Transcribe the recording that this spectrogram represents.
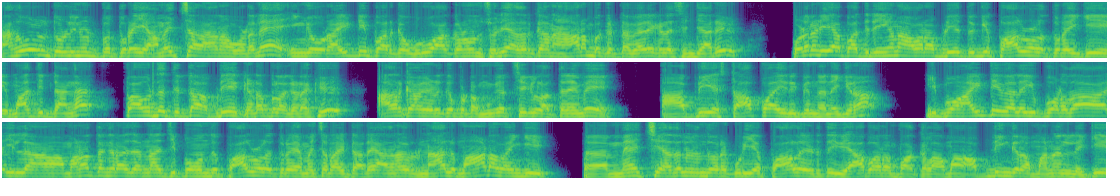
தகவல் தொழில்நுட்பத்துறை அமைச்சர் ஆன உடனே இங்க ஒரு ஐடி பார்க்கை உருவாக்கணும்னு சொல்லி அதற்கான ஆரம்ப கட்ட வேலைகளை செஞ்சாரு. உடனடியா பாத்துட்டீங்கன்னா அவர் அப்படியே தூக்கி பால்வளத்துறைக்கு மாத்திட்டாங்க. இப்ப அவரது திட்டம் அப்படியே கிடப்புல கிடக்கு. அதற்காக எடுக்கப்பட்ட முயற்சிகள் அத்தனையுமே அப்படியே ஸ்டாப் ஆயிருக்குன்னு நினைக்கிறோம். இப்போ ஐடி வேலைக்கு போறதா? இல்ல மனோ தங்கராஜ் அண்ணாச்சி இப்போ வந்து பால்வளத்துறை அமைச்சர் ஆயிட்டாரு அதனால ஒரு நாலு மாடை வாங்கி மேய்ச்சி அதுல இருந்து வரக்கூடிய பாலை எடுத்து வியாபாரம் பார்க்கலாமா அப்படிங்கிற மனநிலைக்கு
